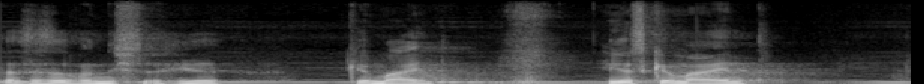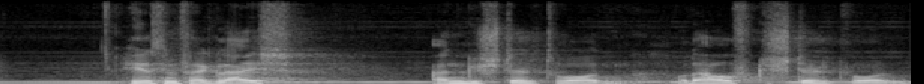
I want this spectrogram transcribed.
Das ist aber nicht hier gemeint. Hier ist gemeint, hier ist ein Vergleich angestellt worden oder aufgestellt worden.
